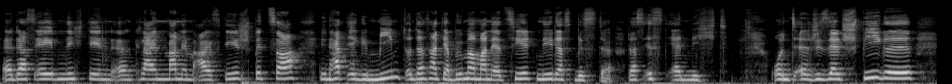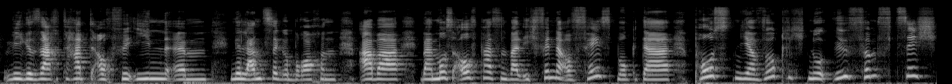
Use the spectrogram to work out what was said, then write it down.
äh, dass er eben nicht den äh, kleinen Mann im AfD-Spitzer, den hat er gemimt und das hat ja Böhmermann erzählt, nee, das bist du. Das ist er nicht. Und äh, Giselle Spiegel, wie gesagt, hat auch für ihn ähm, eine Lanze gebrochen. Aber man muss aufpassen, weil ich finde, auf Facebook, da posten ja wirklich nur Ü50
